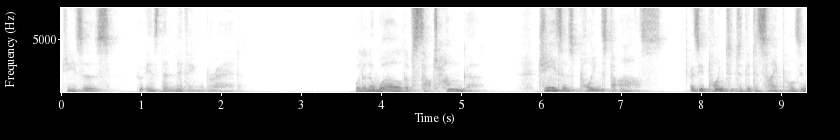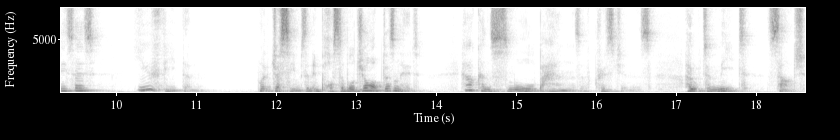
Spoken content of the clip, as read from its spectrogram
Jesus who is the living bread. Well, in a world of such hunger, Jesus points to us as he pointed to the disciples and he says, You feed them. Well, it just seems an impossible job, doesn't it? How can small bands of Christians hope to meet such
